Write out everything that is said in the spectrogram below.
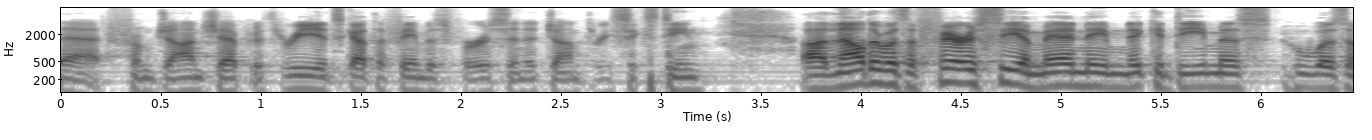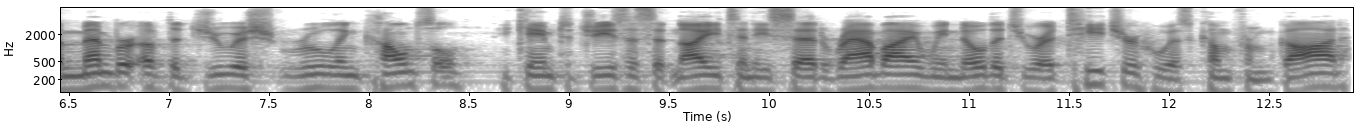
that from John chapter 3. It's got the famous verse in it, John 3.16. Uh, now there was a Pharisee, a man named Nicodemus, who was a member of the Jewish ruling council. He came to Jesus at night and he said, Rabbi, we know that you are a teacher who has come from God,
